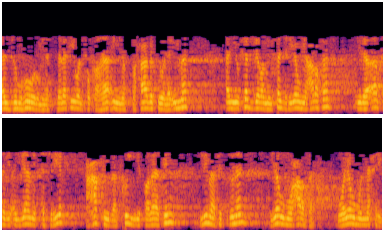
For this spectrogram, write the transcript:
الجمهور من السلف والفقهاء من الصحابة والأئمة أن يكبر من فجر يوم عرفة إلى آخر أيام التشريق عقب كل صلاة لما في السنن يوم عرفة ويوم النحر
